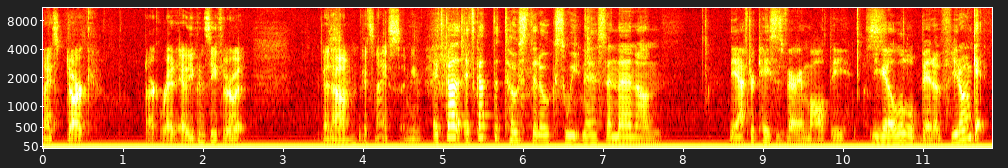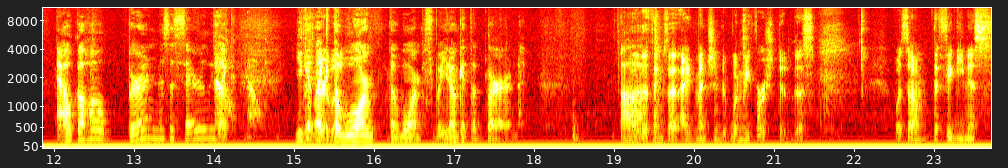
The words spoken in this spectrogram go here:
nice dark, dark red ale. You can see through it. And um, it's nice. I mean, it's got it's got the toasted oak sweetness, and then um the aftertaste is very malty. You get a little bit of you don't get alcohol burn necessarily. no, like no. you get like the warmth, the warmth, but you don't get the burn. One Uh, of the things that I mentioned when we first did this was um the figginess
